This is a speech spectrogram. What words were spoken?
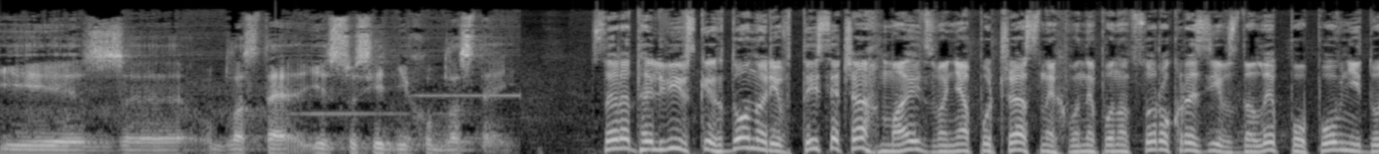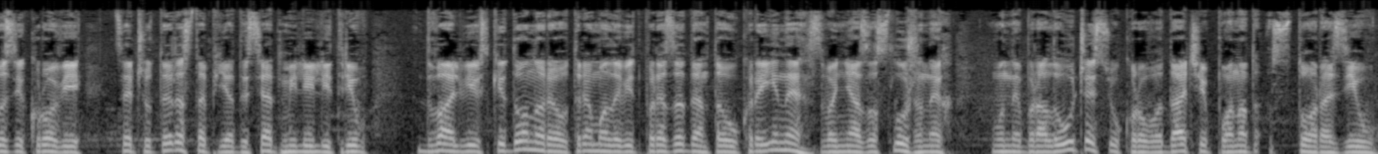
і з областей із сусідніх областей. Серед львівських донорів тисяча мають звання почесних. Вони понад 40 разів здали по повній дозі крові. Це 450 мілілітрів. Два львівські донори отримали від президента України звання заслужених. Вони брали участь у кроводачі понад 100 разів.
